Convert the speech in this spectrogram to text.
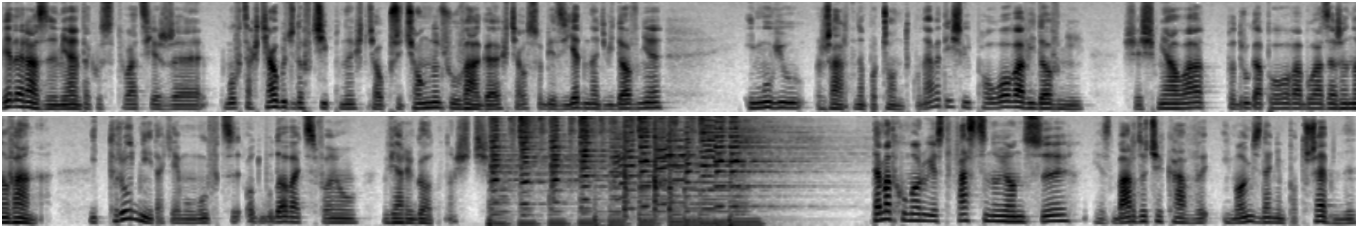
Wiele razy miałem taką sytuację, że mówca chciał być dowcipny, chciał przyciągnąć uwagę, chciał sobie zjednać widownię i mówił żart na początku. Nawet jeśli połowa widowni się śmiała, to druga połowa była zażenowana. I trudniej takiemu mówcy odbudować swoją wiarygodność. Temat humoru jest fascynujący, jest bardzo ciekawy i moim zdaniem potrzebny,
